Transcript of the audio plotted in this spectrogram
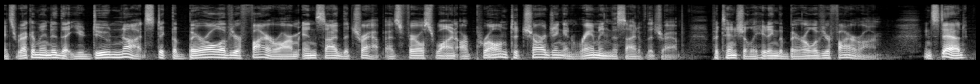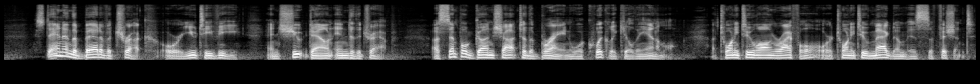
It's recommended that you do not stick the barrel of your firearm inside the trap as feral swine are prone to charging and ramming the side of the trap, potentially hitting the barrel of your firearm. Instead, stand in the bed of a truck or UTV and shoot down into the trap. A simple gunshot to the brain will quickly kill the animal. A 22 long rifle or 22 magnum is sufficient.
